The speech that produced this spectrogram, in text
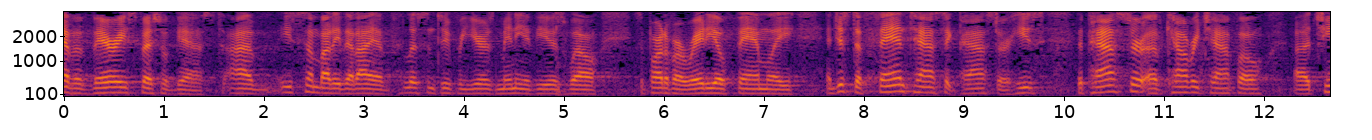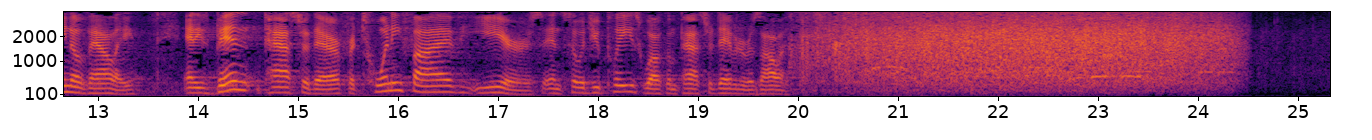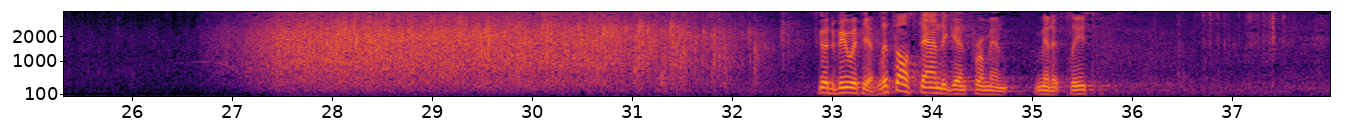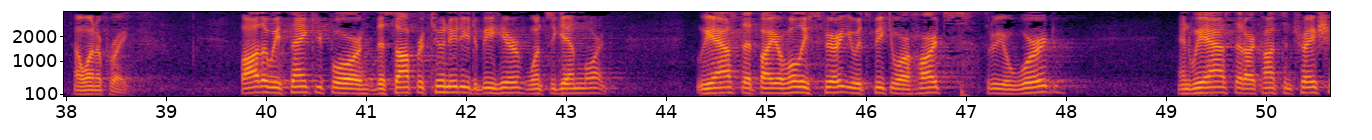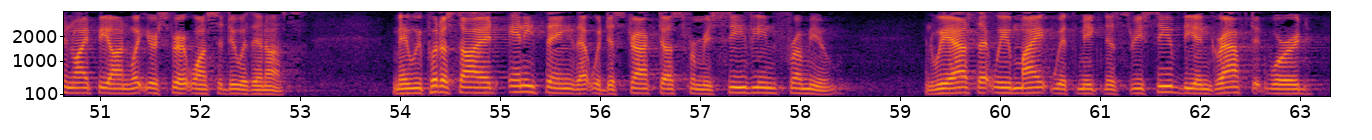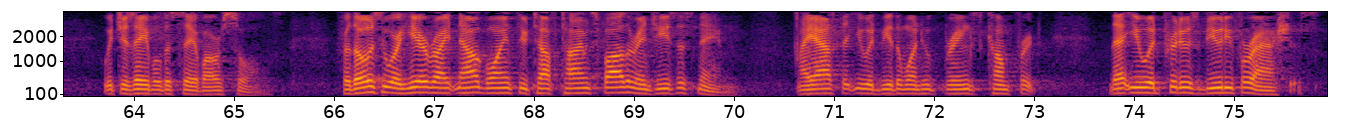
We have a very special guest. He's somebody that I have listened to for years, many of you as well. He's a part of our radio family and just a fantastic pastor. He's the pastor of Calvary Chapel, uh, Chino Valley, and he's been pastor there for 25 years. And so, would you please welcome Pastor David Rosales? Good to be with you. Let's all stand again for a min- minute, please. I want to pray. Father, we thank you for this opportunity to be here once again, Lord. We ask that by your Holy Spirit you would speak to our hearts through your word. And we ask that our concentration might be on what your Spirit wants to do within us. May we put aside anything that would distract us from receiving from you. And we ask that we might, with meekness, receive the engrafted word which is able to save our souls. For those who are here right now going through tough times, Father, in Jesus' name, I ask that you would be the one who brings comfort, that you would produce beauty for ashes,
